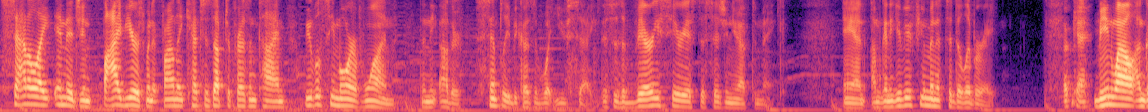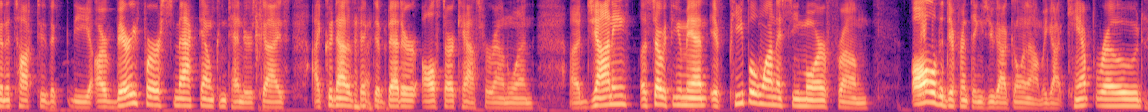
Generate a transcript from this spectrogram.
satellite image in five years, when it finally catches up to present time, we will see more of one than the other simply because of what you say. This is a very serious decision you have to make. And I'm going to give you a few minutes to deliberate. Okay. Meanwhile, I'm going to talk to the, the our very first SmackDown contenders, guys. I could not have picked a better All Star cast for round one. Uh, Johnny, let's start with you, man. If people want to see more from all the different things you got going on, we got Camp Road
